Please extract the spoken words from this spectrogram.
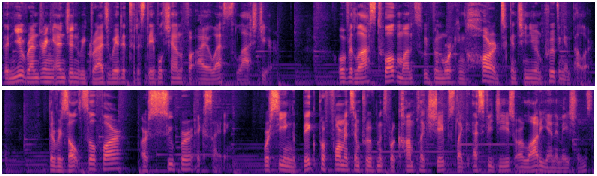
the new rendering engine we graduated to the stable channel for iOS last year. Over the last 12 months, we've been working hard to continue improving Impeller. The results so far are super exciting. We're seeing big performance improvements for complex shapes like SVGs or Lottie animations,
